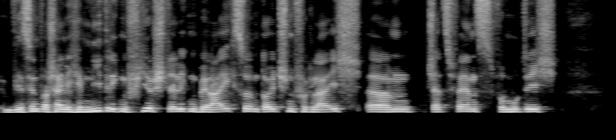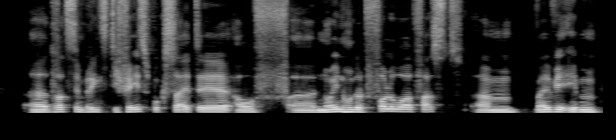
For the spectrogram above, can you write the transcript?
wir sind wahrscheinlich im niedrigen vierstelligen Bereich, so im deutschen Vergleich. Ähm, Jets-Fans, vermute ich. Äh, trotzdem bringt es die Facebook-Seite auf äh, 900 Follower fast, ähm, weil wir eben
